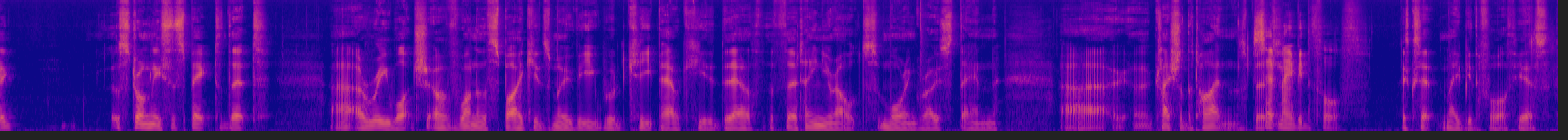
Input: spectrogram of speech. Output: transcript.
I strongly suspect that uh, a rewatch of one of the Spy Kids movie would keep our kid, our thirteen year olds, more engrossed than uh, Clash of the Titans. But, Except maybe the fourth. except maybe the fourth. Yes.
